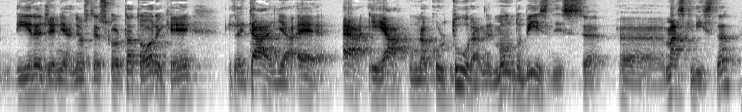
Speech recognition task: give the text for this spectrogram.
dire, Jenny, ai nostri ascoltatori che l'Italia è, ha e ha una cultura nel mondo business eh, maschilista,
